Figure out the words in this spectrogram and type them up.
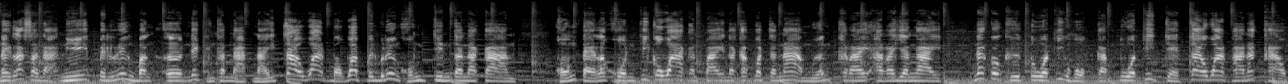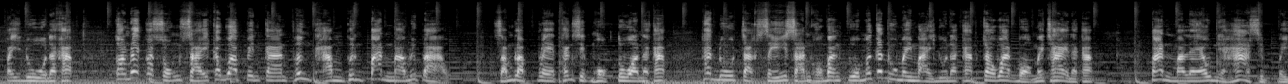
ในลักษณะนี้เป็นเรื่องบังเอิญได้ถึงขนาดไหน เจ้าวาดบอกว่าเป็นเรื่องของจินตนาการของแต่ละคนที่ก็ว่ากันไปนะครับ ว่าจะหน้าเหมือนใครอะไรยังไง นั่นก็คือตัวที่ 6 กับตัวที่ 7 เจ้าวาดพานักข่าวไปดูนะครับ ตอนแรกก็สงสัยครับว่าเป็นการเพิ่งทำเพิ่งปั้นมาหรือเปล่าสำหรับเปรตทั้ง 16 ตัวนะครับ ถ้าดูจากสีสันของบางตัวมันก็ดูใหม่ๆอยู่นะครับ เจ้าวาดบอกไม่ใช่นะครับ ปั้นมาแล้วเนี่ย50ปี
